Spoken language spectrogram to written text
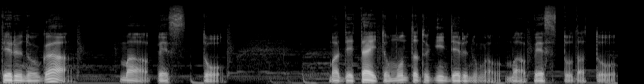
出るのがまあベスト。まあ、出たいと思った時に出るのが、まあ、ベストだと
